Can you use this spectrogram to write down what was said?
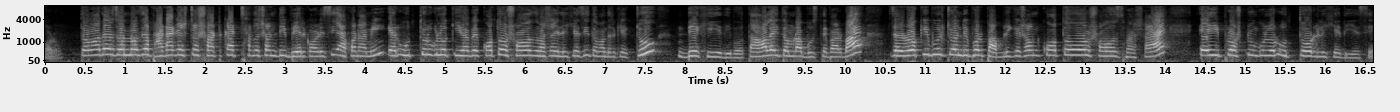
করো। তোমাদের জন্য যে ফাটাকেষ্ট শর্টকাট সাজেশনটি বের করেছি, এখন আমি এর উত্তরগুলো কীভাবে কত সহজ ভাষায় লিখেছি তোমাদেরকে একটু দেখিয়ে দিব। তাহলেই তোমরা বুঝতে পারবা যে রকিবুল টোয়েন্টি ফোর পাবলিকেশন কত সহজ ভাষায় এই প্রশ্নগুলোর উত্তর লিখে দিয়েছে।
